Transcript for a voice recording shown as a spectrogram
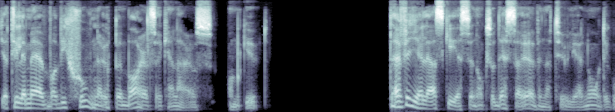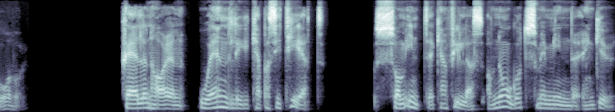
ja till och med vad visioner, uppenbarelser kan lära oss om Gud. Därför gäller askesen också dessa övernaturliga nådegåvor. Själen har en oändlig kapacitet som inte kan fyllas av något som är mindre än Gud.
